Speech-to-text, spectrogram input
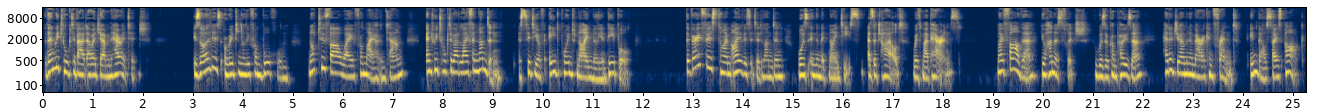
Then we talked about our German heritage. Isolde is originally from Bochum, not too far away from my hometown, and we talked about life in London, a city of 8.9 million people. The very first time I visited London was in the mid 90s, as a child, with my parents. My father, Johannes Fritsch, who was a composer, had a German American friend in Belsize Park.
